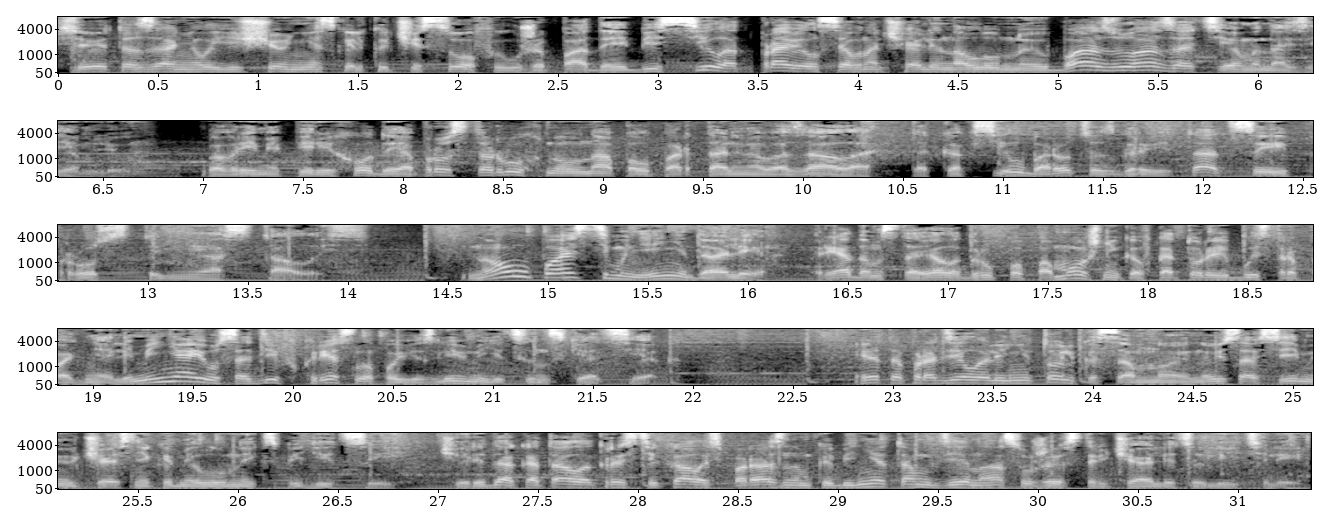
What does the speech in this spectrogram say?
Все это заняло еще несколько часов, и уже падая без сил, отправился вначале на лунную базу, а затем и на Землю. Во время перехода я просто рухнул на пол портального зала, так как сил бороться с гравитацией просто не осталось. Но упасть мне не дали. Рядом стояла группа помощников, которые быстро подняли меня и, усадив в кресло, повезли в медицинский отсек. Это проделали не только со мной, но и со всеми участниками лунной экспедиции. Череда каталог растекалась по разным кабинетам, где нас уже встречали целители.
